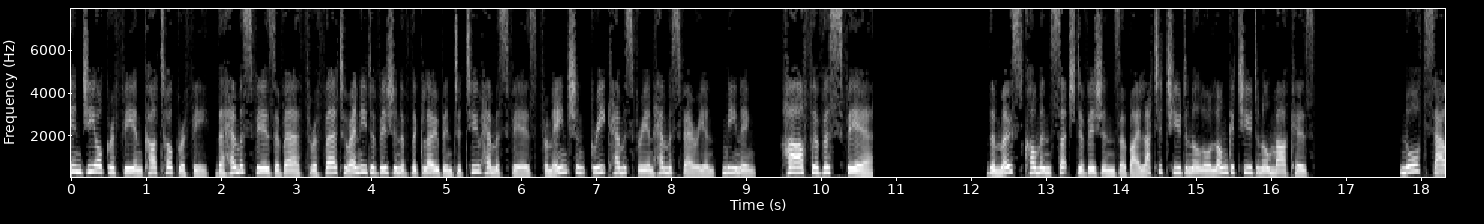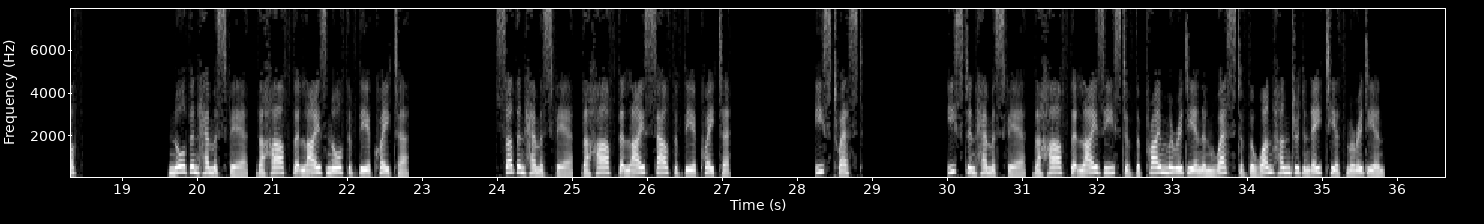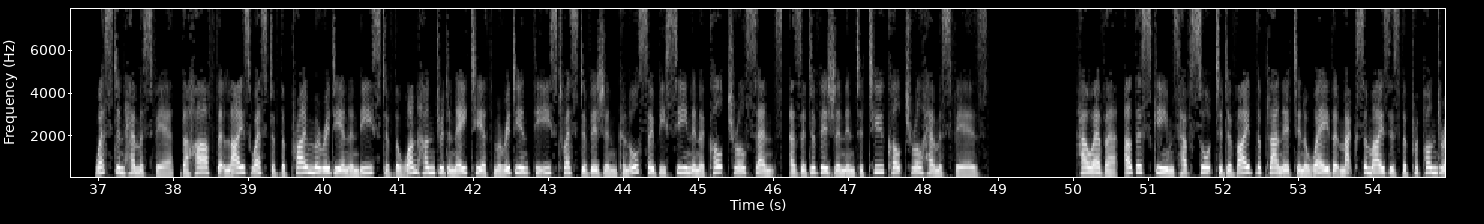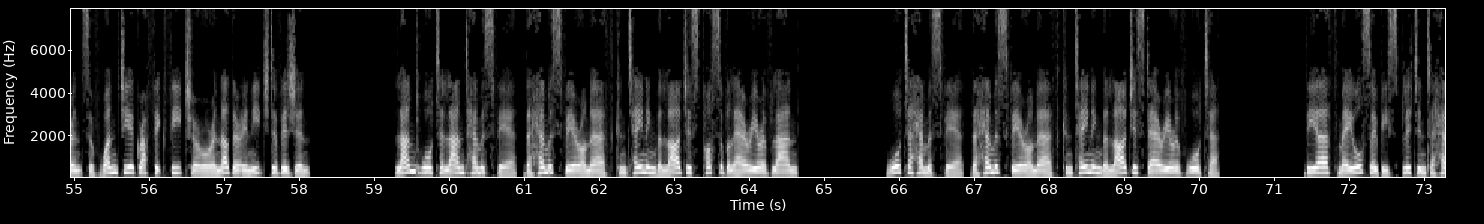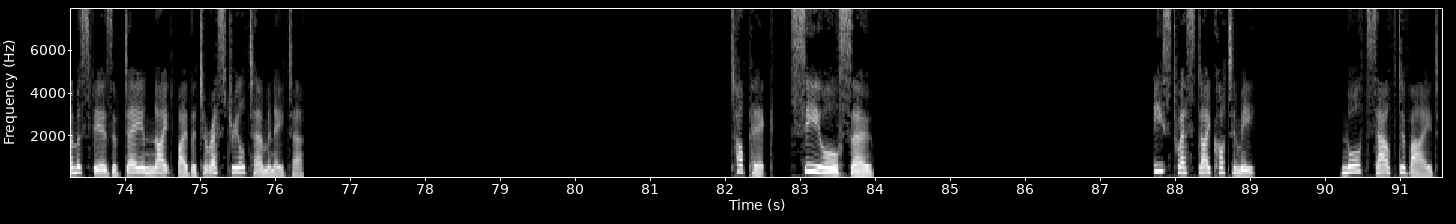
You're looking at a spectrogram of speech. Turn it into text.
In geography and cartography, the hemispheres of Earth refer to any division of the globe into two hemispheres from ancient Greek hemispherion hemispherion, meaning, half of a sphere. The most common such divisions are by latitudinal or longitudinal markers. North-south. Northern Hemisphere, the half that lies north of the equator. Southern Hemisphere, the half that lies south of the equator. East-west Eastern Hemisphere, the half that lies east of the prime meridian and west of the 180th meridian Western Hemisphere, the half that lies west of the prime meridian and east of the 180th meridian. The east-west division can also be seen in a cultural sense, as a division into two cultural hemispheres. However, other schemes have sought to divide the planet in a way that maximizes the preponderance of one geographic feature or another in each division. Land-water-land hemisphere, the hemisphere on Earth containing the largest possible area of land. Water hemisphere, the hemisphere on Earth containing the largest area of water. The Earth may also be split into hemispheres of day and night by the terrestrial terminator. See also. East-West dichotomy North-South divide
